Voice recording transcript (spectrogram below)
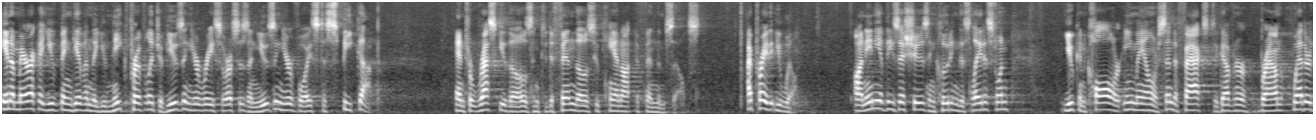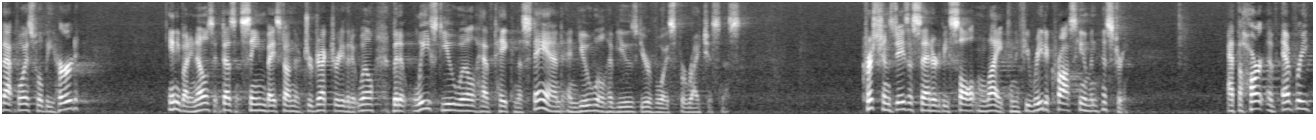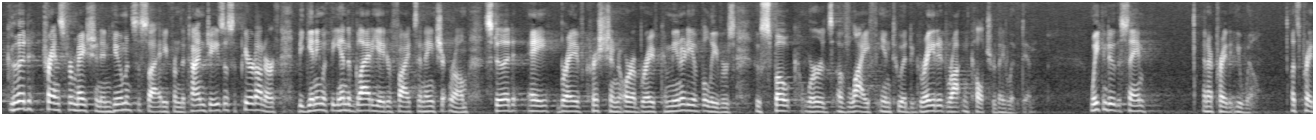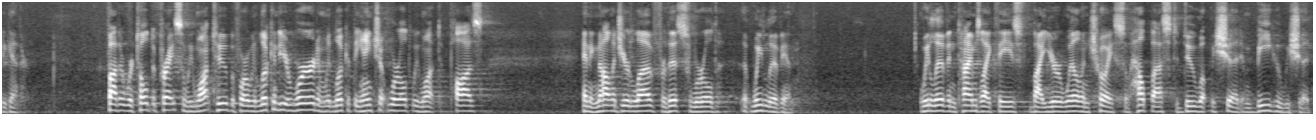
In America, you've been given the unique privilege of using your resources and using your voice to speak up and to rescue those and to defend those who cannot defend themselves. I pray that you will. On any of these issues, including this latest one, you can call or email or send a fax to Governor Brown. Whether that voice will be heard, anybody knows. It doesn't seem, based on the trajectory, that it will, but at least you will have taken a stand and you will have used your voice for righteousness. Christians, Jesus said, are to be salt and light. And if you read across human history, at the heart of every good transformation in human society from the time Jesus appeared on earth, beginning with the end of gladiator fights in ancient Rome, stood a brave Christian or a brave community of believers who spoke words of life into a degraded, rotten culture they lived in. We can do the same, and I pray that you will. Let's pray together. Father, we're told to pray, so we want to. Before we look into your word and we look at the ancient world, we want to pause and acknowledge your love for this world that we live in. We live in times like these by your will and choice, so help us to do what we should and be who we should.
